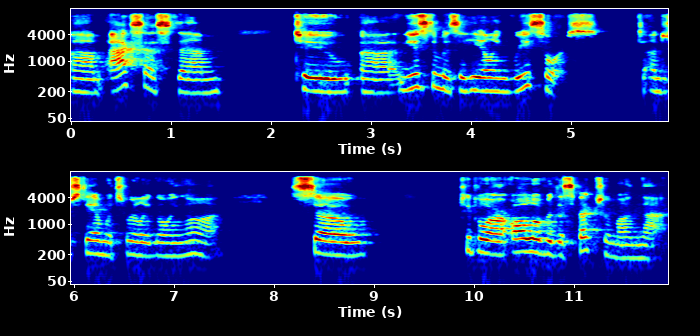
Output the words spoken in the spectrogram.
um, access them to uh, use them as a healing resource to understand what's really going on. So people are all over the spectrum on that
